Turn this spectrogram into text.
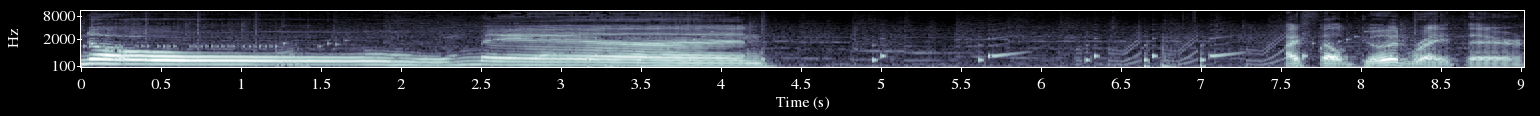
No, man. I felt good right there.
